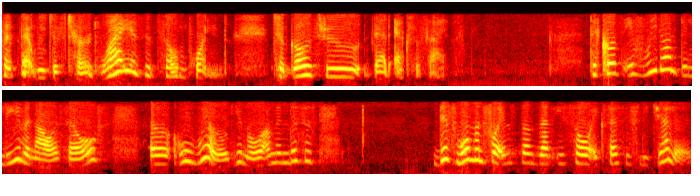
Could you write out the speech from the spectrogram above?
clip that we just heard. Why is it so important to go through that exercise? Because if we don't believe in ourselves, uh, who will? You know, I mean, this is this woman, for instance, that is so excessively jealous,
